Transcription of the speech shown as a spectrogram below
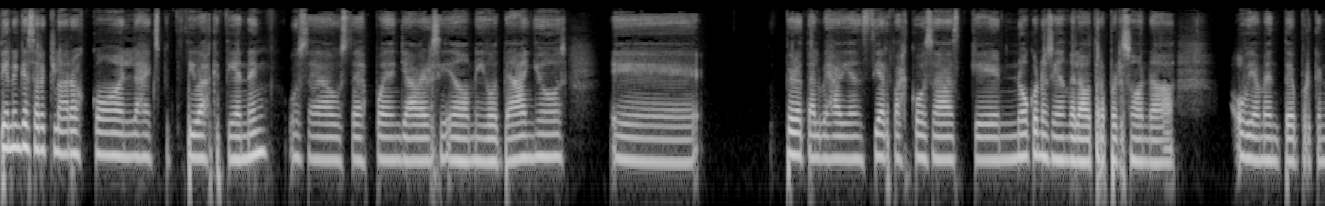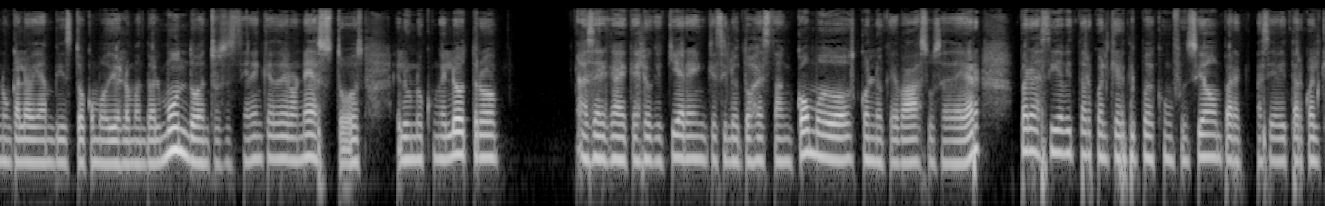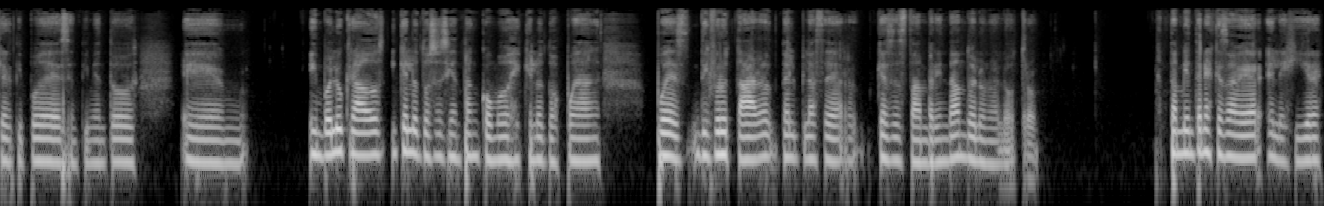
Tienen que ser claros con las expectativas que tienen, o sea, ustedes pueden ya haber sido amigos de años, eh, pero tal vez habían ciertas cosas que no conocían de la otra persona, obviamente porque nunca lo habían visto como Dios lo mandó al mundo, entonces tienen que ser honestos el uno con el otro acerca de qué es lo que quieren, que si los dos están cómodos con lo que va a suceder, para así evitar cualquier tipo de confusión, para así evitar cualquier tipo de sentimientos em, involucrados y que los dos se sientan cómodos y que los dos puedan pues disfrutar del placer que se están brindando el uno al otro. También tienes que saber elegir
